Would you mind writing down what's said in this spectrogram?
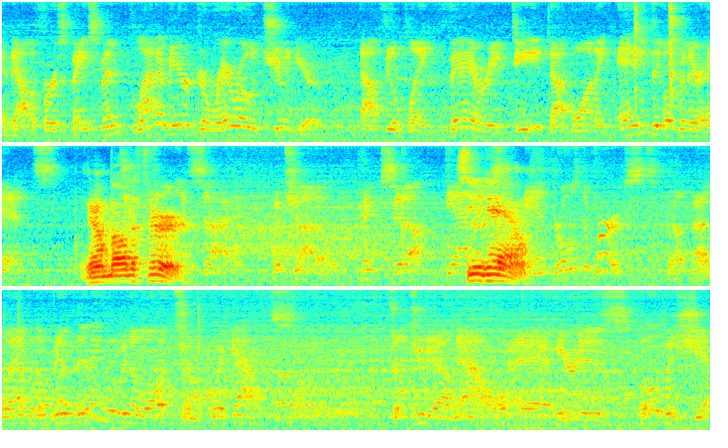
And now the first baseman, Vladimir Guerrero Jr. Outfield playing very deep, not wanting anything over their heads. Ground ball to third. Machado picks it up, Two down. and throws to first. All the way after the fifth inning, moving along, two quick outs. So two down here is Bo Bichette.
